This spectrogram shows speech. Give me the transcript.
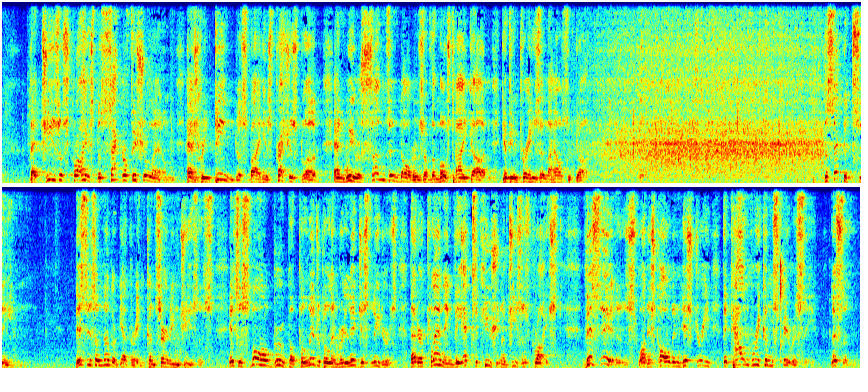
that Jesus Christ, the sacrificial lamb, has redeemed us by his precious blood, and we are sons and daughters of the Most High God. Give him praise in the house of God. The second scene. This is another gathering concerning Jesus. It's a small group of political and religious leaders that are planning the execution of Jesus Christ. This is what is called in history the Calvary conspiracy. Listen,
